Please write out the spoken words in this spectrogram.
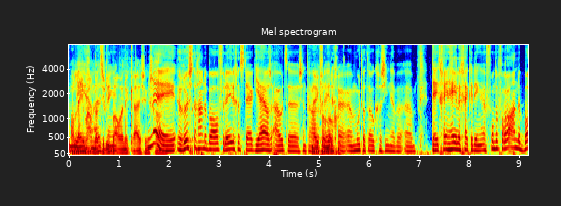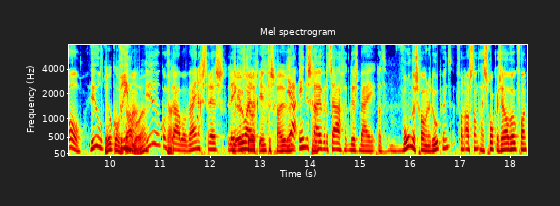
Alleen maar omdat hij die bal in de kruising schoot. Nee, rustig aan de bal, verdedigend sterk. Jij als oud Nee, ook verdediger moet dat ook gezien hebben. Deed geen hele gekke dingen. En vond hem vooral aan de bal heel, Heel comfortabel, prima. hè? Heel comfortabel. Weinig stress. Leek heel weinig in te schuiven. ja, in te schuiven. Dat zagen we dus bij dat wonderschone doelpunt van afstand. Hij schrok er zelf ook van.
